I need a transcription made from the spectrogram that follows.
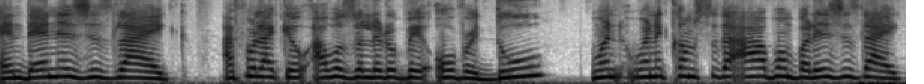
And then it's just like I feel like it, I was a little bit overdue when when it comes to the album, but it's just like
